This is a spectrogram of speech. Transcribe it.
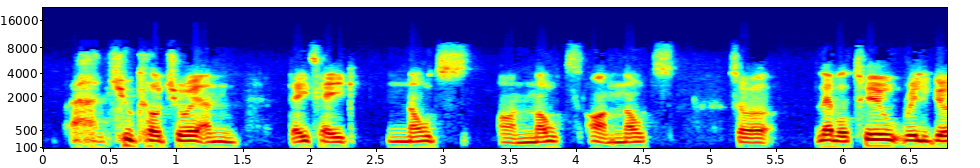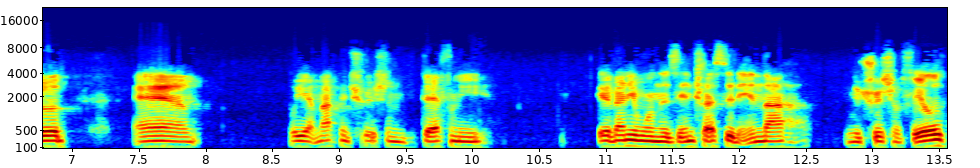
and you go through it, and they take notes on notes on notes. So level two, really good. Um, but yeah, Mac Nutrition definitely. If anyone is interested in that nutrition field,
